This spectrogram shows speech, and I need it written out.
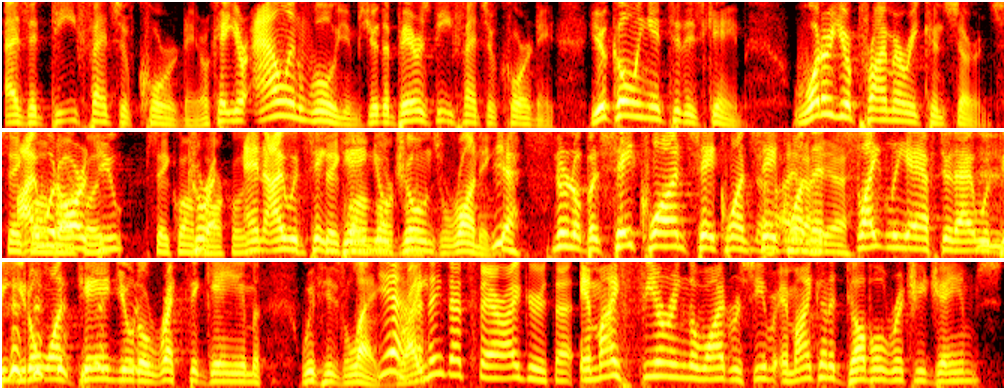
as a defensive coordinator? Okay, you're Alan Williams, you're the Bears defensive coordinator. You're going into this game. What are your primary concerns? Saquon I would Barkley. argue Saquon correct, Barkley. and I would say Saquon Daniel Barkley. Jones running. Yes. No, no, but Saquon, Saquon, Saquon. know, then yeah. slightly after that would be you don't want Daniel to wreck the game with his legs, Yeah, right? I think that's fair. I agree with that. Am I fearing the wide receiver? Am I going to double Richie James?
